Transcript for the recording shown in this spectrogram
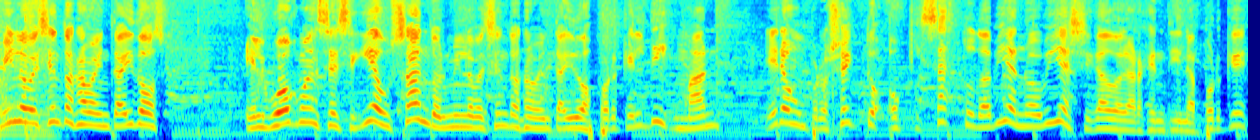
1992. El Walkman se seguía usando en 1992 porque el Discman era un proyecto o quizás todavía no había llegado a la Argentina porque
